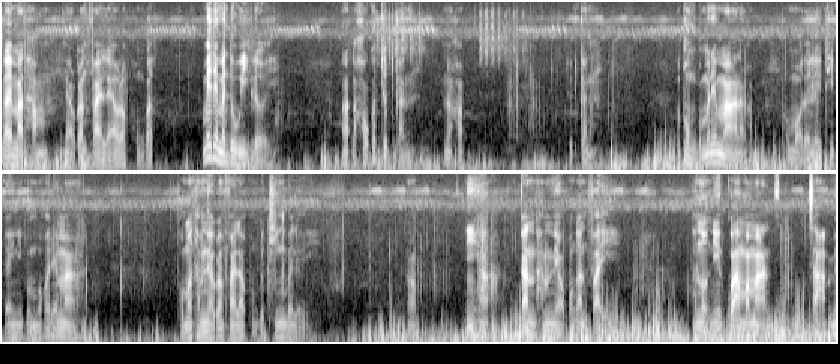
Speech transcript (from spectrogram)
ได้มาทำแนวกั้นไฟแล้วแล้วผมก็ไม่ได้มาดูอีกเลย แล้วเขาก็จุดกันนะครับ จุดกันแล้วผมก็ไม่ได้มานะครับ ผมบอกได้เลยที่แปลงนี้ผมไม่ค่อยได้มา ผมมาทำแนวกั้นไฟแล้วผมก็ทิ้งไปเลยครับนี่ฮะการทำแนวป้องกันไฟ ถนนนี้กว้างประมาณ 3 เม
